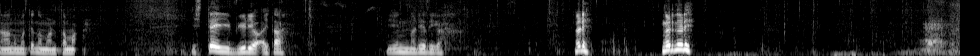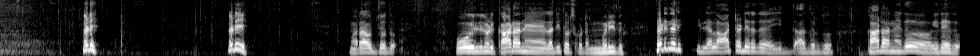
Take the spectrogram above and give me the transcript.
ನಾನು ಮತ್ತು ನಮ್ಮ ಅಣ್ಣ ತಮ್ಮ ಇಷ್ಟೇ ಈ ವಿಡಿಯೋ ಆಯಿತಾ? ಏನು ನಡೆಯೋದೀಗ ನಡಿ. ನಡಿ ನಡಿ. ನಡಿ. ನಡಿ. ಮರ ಉಜ್ಜೋದು. ಓ, ಇಲ್ಲಿ ನೋಡಿ ಕಾಡಾನೆ ಲದಿ ತೋರಿಸ್ಕೊಟ್ಟೆ ಮರಿದು. ನಡಿ ನಡಿ. ಇಲ್ಲೆಲ್ಲ ಆಟ ಆಡಿರೋದೆ ಇದು, ಅದ್ರದ್ದು ಕಾಡಾನೆದು ಇದೇ ಇದು.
